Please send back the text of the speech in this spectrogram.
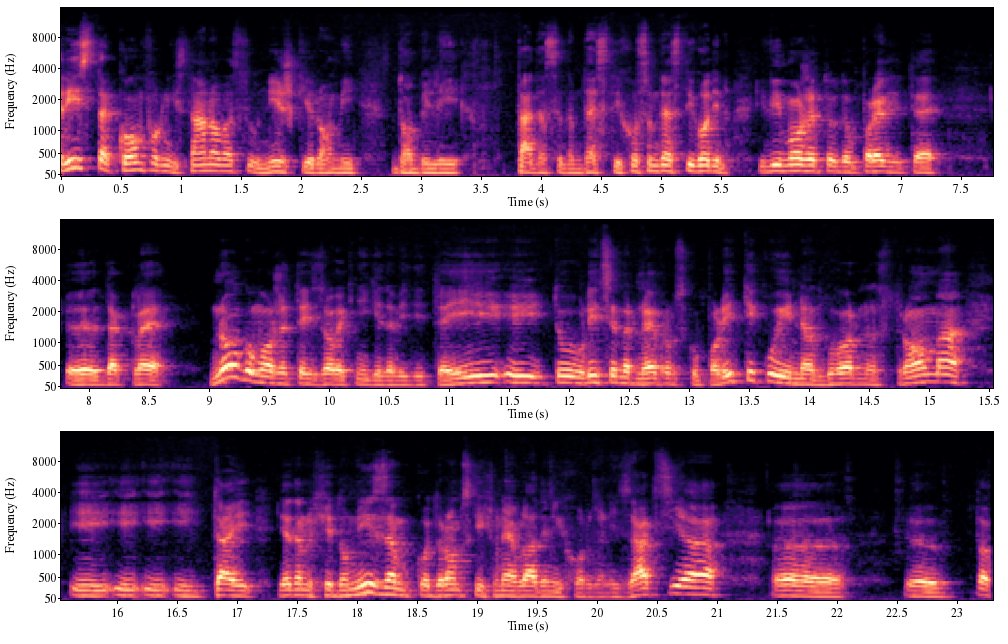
300 konfornih stanova su niški Romi dobili tada 70-ih, 80-ih godina. I vi možete da uporedite, e, dakle, mnogo možete iz ove knjige da vidite i, i tu licemernu evropsku politiku i neodgovornost Roma i, i, i, i taj jedan hedonizam kod romskih nevladinih organizacija, E, e, pa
